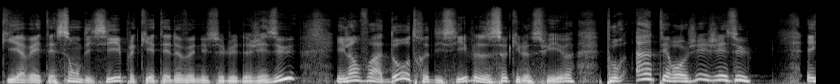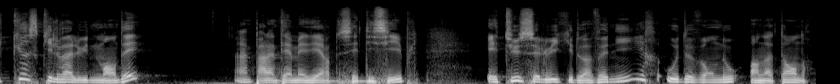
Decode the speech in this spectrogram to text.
qui avait été son disciple, qui était devenu celui de Jésus, il envoie d'autres disciples, de ceux qui le suivent, pour interroger Jésus. Et qu'est-ce qu'il va lui demander, hein, par l'intermédiaire de ses disciples Es-tu celui qui doit venir ou devons-nous en attendre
